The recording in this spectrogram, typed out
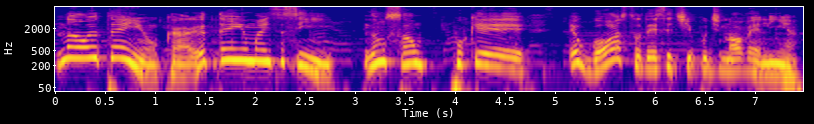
Não, eu tenho, cara. Eu tenho, mas assim, não são porque eu gosto desse tipo de novelinha,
